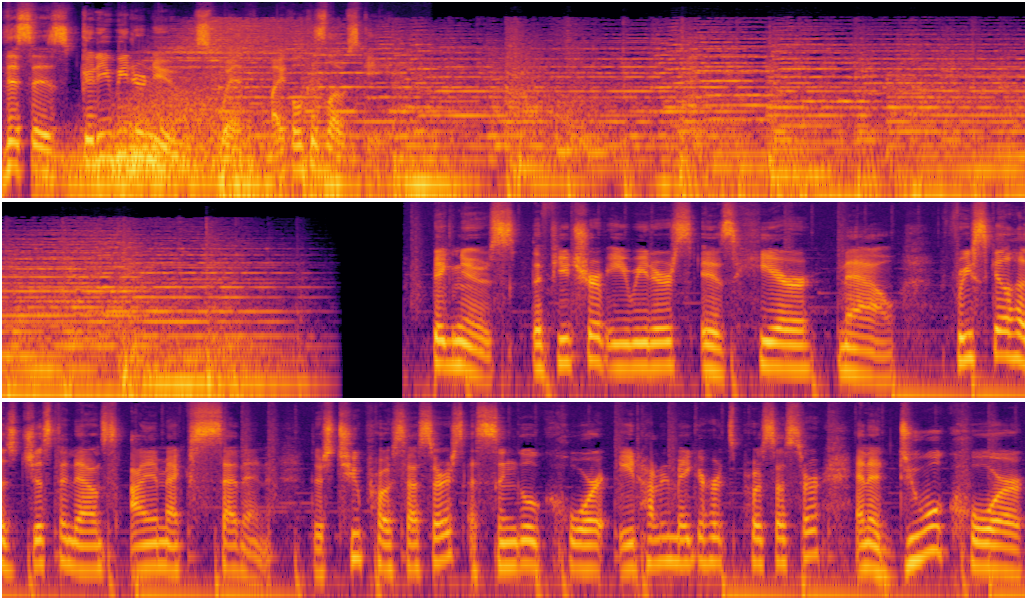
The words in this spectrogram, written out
This is Good e-Reader News with Michael Kozlowski. Big news. The future of e-readers is here now. Freescale has just announced IMX7. There's two processors, a single core 800 megahertz processor and a dual core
